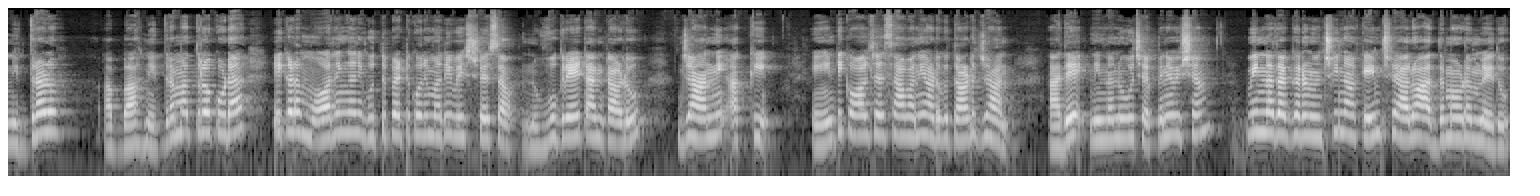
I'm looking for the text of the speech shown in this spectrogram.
నిద్రలో అబ్బా నిద్ర మత్తులో కూడా ఇక్కడ మార్నింగ్ అని గుర్తుపెట్టుకొని మరీ విష్ చేశావు. నువ్వు గ్రేట్ అంటాడు జాన్ని అక్కి. ఏంటి కాల్ చేసావని అడుగుతాడు జాన్. అదే నిన్న నువ్వు చెప్పిన విషయం విన్న దగ్గర నుంచి నాకేం చేయాలో అర్థమవడం లేదు.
